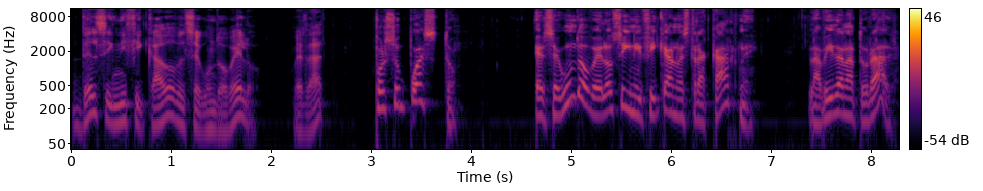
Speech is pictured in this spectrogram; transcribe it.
del significado del segundo velo, ¿verdad? Por supuesto. El segundo velo significa nuestra carne, la vida natural.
